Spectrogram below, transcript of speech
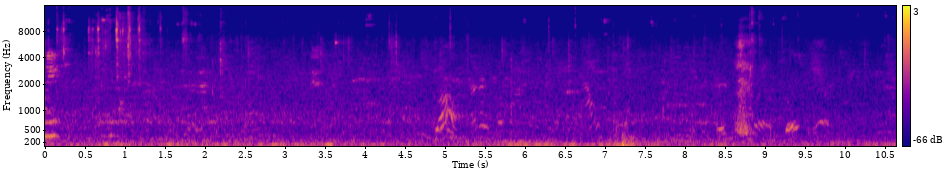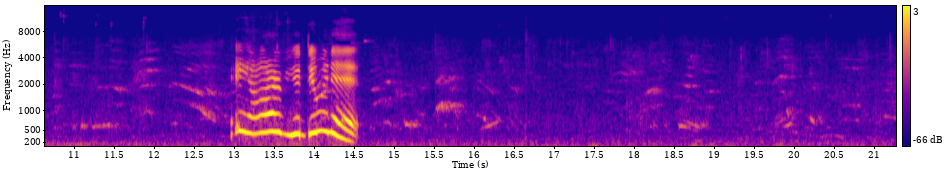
Hey Harv, you're doing it.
